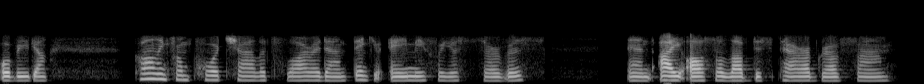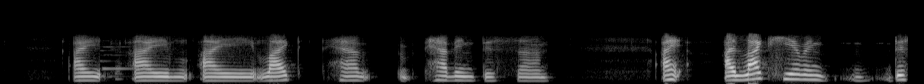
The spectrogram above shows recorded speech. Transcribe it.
overeater, calling from Port Charlotte, Florida. And thank you, Amy, for your service. And I also love this paragraph. Uh, I I I like have having this. Um, I I like hearing this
